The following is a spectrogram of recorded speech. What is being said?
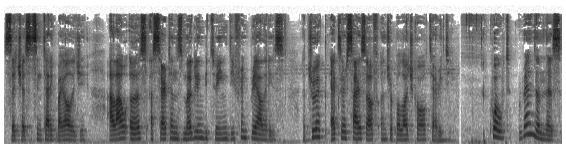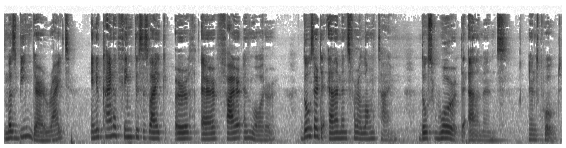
such as synthetic biology, allow us a certain smuggling between different realities, a true exercise of anthropological alterity. Quote, randomness must be in there, right? And you kind of think this is like earth, air, fire, and water. Those are the elements for a long time. Those were the elements. End quote.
